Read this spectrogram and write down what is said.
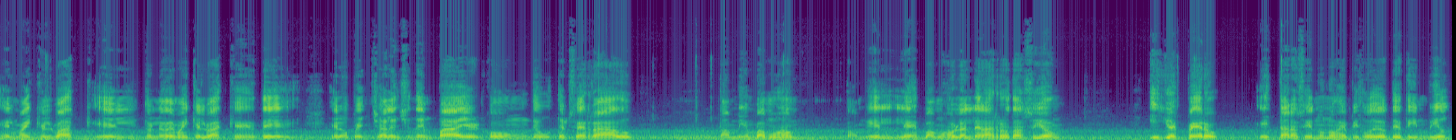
eh, Michael Vázquez, el torneo de Michael Vázquez, de el Open Challenge de Empire con debuter cerrado. También vamos a, también les vamos a hablar de la rotación. Y yo espero estar haciendo unos episodios de Team Build.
